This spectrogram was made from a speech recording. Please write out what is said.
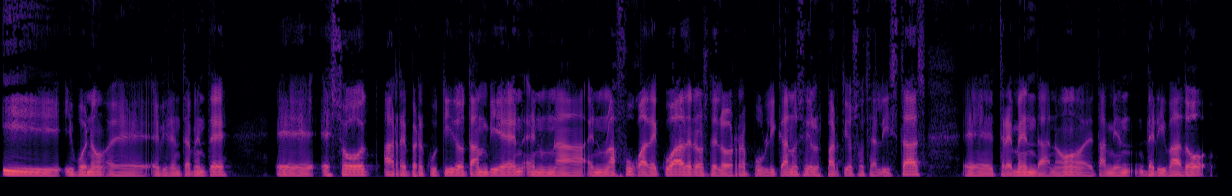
Y, bueno, eh, evidentemente eh, eso ha repercutido también en una, en una fuga de cuadros de los republicanos y de los partidos socialistas tremenda, ¿no? también derivado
